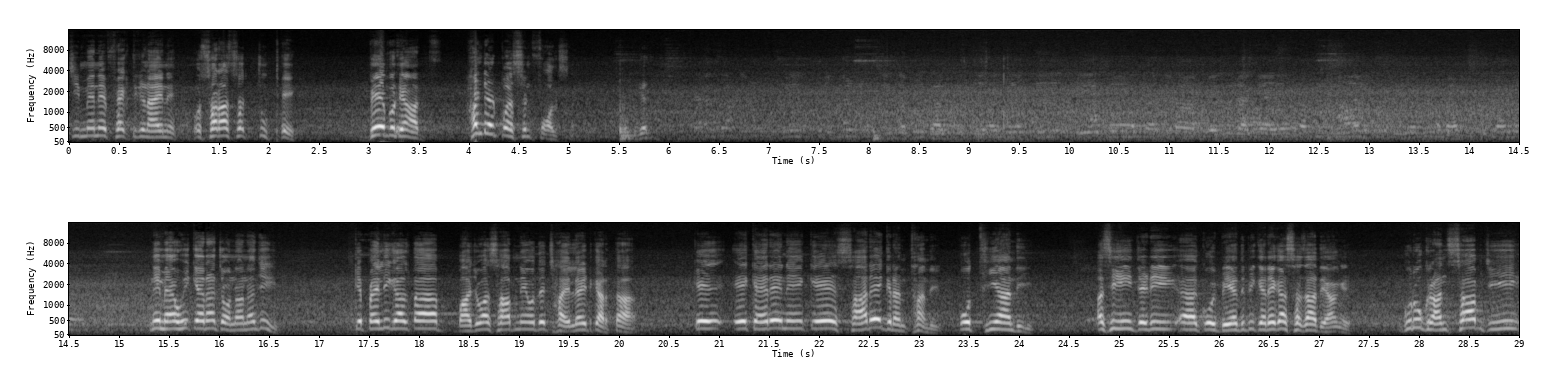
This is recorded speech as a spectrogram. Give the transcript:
ਚੀਮੇ ਨੇ ਫੈਕਟ ਗਿਣਾਏ ਨੇ, ਉਹ ਸਰਾਸਰ ਝੂਠੇ, ਬੇਬੁਨਿਆਦ 100% ਫਾਲਸ ਨੇ। ਠੀਕ ਹੈ। ਨਹੀਂ, ਮੈਂ ਉਹੀ ਕਹਿਣਾ ਚਾਹੁੰਦਾ ਨਾ ਜੀ ਕਿ ਪਹਿਲੀ ਗੱਲ ਤਾਂ ਬਾਜਵਾ ਸਾਹਿਬ ਨੇ ਉਹਦੇ 'ਚ ਹਾਈਲਾਈਟ ਕਰਤਾ ਕਿ ਇਹ ਕਹਿ ਰਹੇ ਨੇ ਕਿ ਸਾਰੇ ਗ੍ਰੰਥਾਂ ਦੀ, ਪੋਥੀਆਂ ਦੀ ਅਸੀਂ ਜਿਹੜੀ ਕੋਈ ਬੇਅਦਬੀ ਕਰੇਗਾ, ਸਜ਼ਾ ਦੇਵਾਂਗੇ ਗੁਰੂ ਗ੍ਰੰਥ ਸਾਹਿਬ ਜੀ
